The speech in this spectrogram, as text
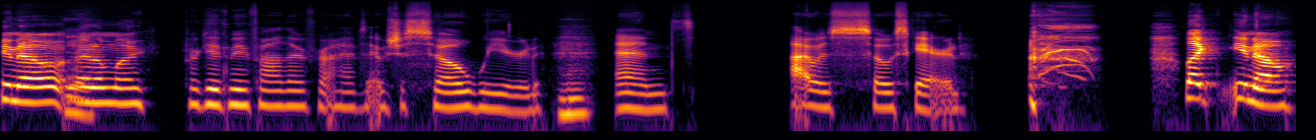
you know, Yeah. and I'm like, "Forgive me, Father, for I have." It was just so weird, Mhm. and I was so scared. like you know,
